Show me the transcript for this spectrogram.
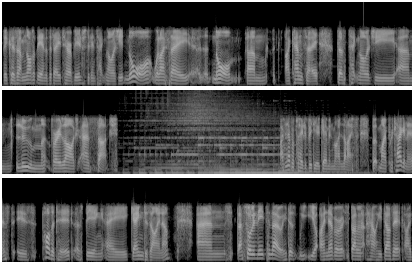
because I'm not at the end of the day terribly interested in technology, nor will I say, uh, nor um, I can say, does technology um, loom very large as such. I've never played a video game in my life, but my protagonist is posited as being a game designer, and that's all you need to know. He does. We, you know, I never spell out how he does it. I,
